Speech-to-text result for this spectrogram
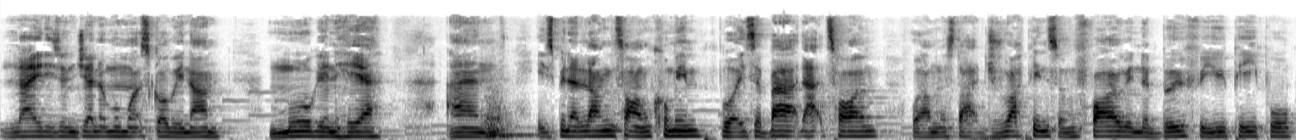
Ladies and gentlemen, what's going on? Morgan here, and it's been a long time coming, but it's about that time where I'm gonna start dropping some fire in the booth for you people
